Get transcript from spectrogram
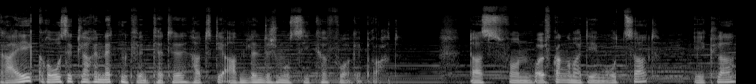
Drei große Klarinettenquintette hat die abendländische Musik hervorgebracht. Das von Wolfgang Amadee Mozart, eh klar,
